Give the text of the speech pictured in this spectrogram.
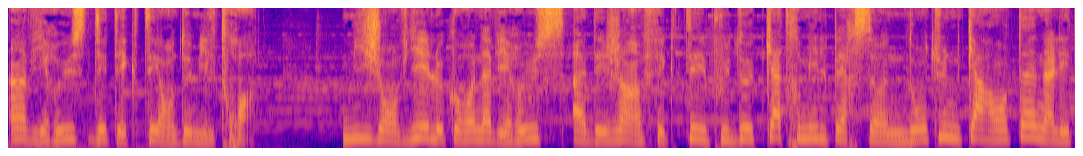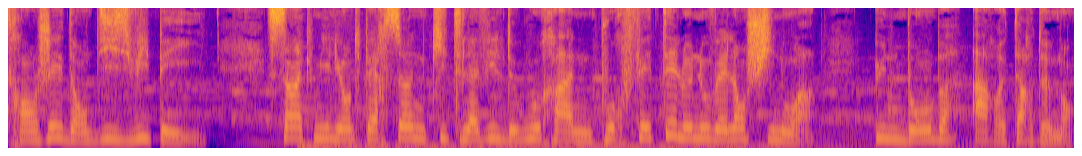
un virus détecté en 2003. Mi-janvier, le coronavirus a déjà infecté plus de 4000 personnes, dont une quarantaine à l'étranger dans 18 pays. 5 millions de personnes quittent la ville de Wuhan pour fêter le nouvel an chinois une bombe à retardement.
